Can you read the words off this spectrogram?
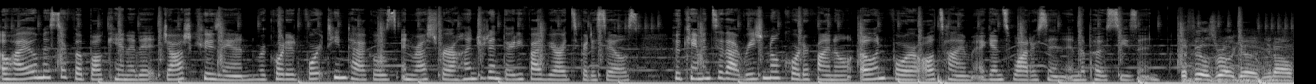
Ohio Mr. Football candidate Josh Kuzan recorded 14 tackles and rushed for 135 yards for the DeSales, who came into that regional quarterfinal 0-4 all-time against Watterson in the postseason. It feels really good, you know.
